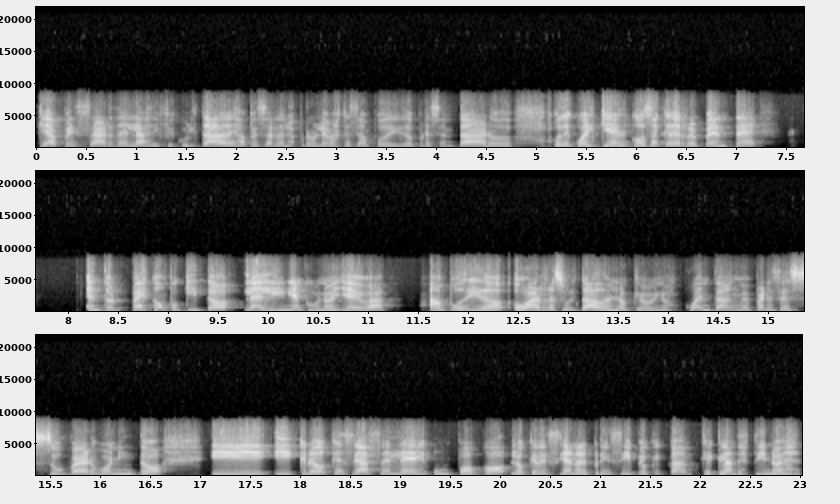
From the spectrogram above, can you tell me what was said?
que a pesar de las dificultades, a pesar de los problemas que se han podido presentar o, o de cualquier cosa que de repente entorpezca un poquito la línea que uno lleva, han podido o ha resultado en lo que hoy nos cuentan. Me parece súper bonito y, creo que se hace ley un poco lo que decían al principio, que, que clandestino es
